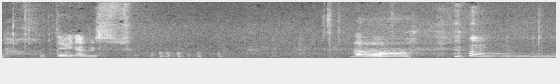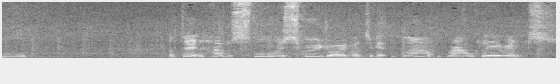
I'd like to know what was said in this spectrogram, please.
Oh, I don't have a... Oh. I don't have a smaller screwdriver to get the ground clearance.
